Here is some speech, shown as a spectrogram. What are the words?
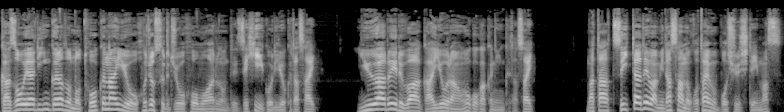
画像やリンクなどのトーク内容を補助する情報もあるのでぜひご利用ください。URL は概要欄をご確認ください。また、ツイッターでは皆さんの答えも募集しています。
